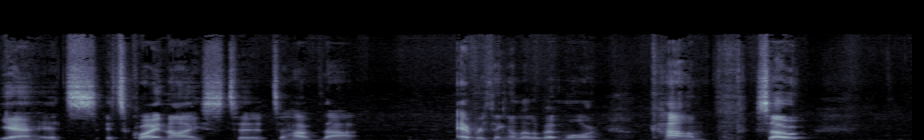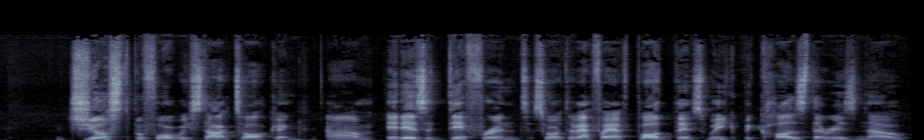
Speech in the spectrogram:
yeah, it's it's quite nice to to have that everything a little bit more calm. So just before we start talking, um, it is a different sort of FIF pod this week because there is no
